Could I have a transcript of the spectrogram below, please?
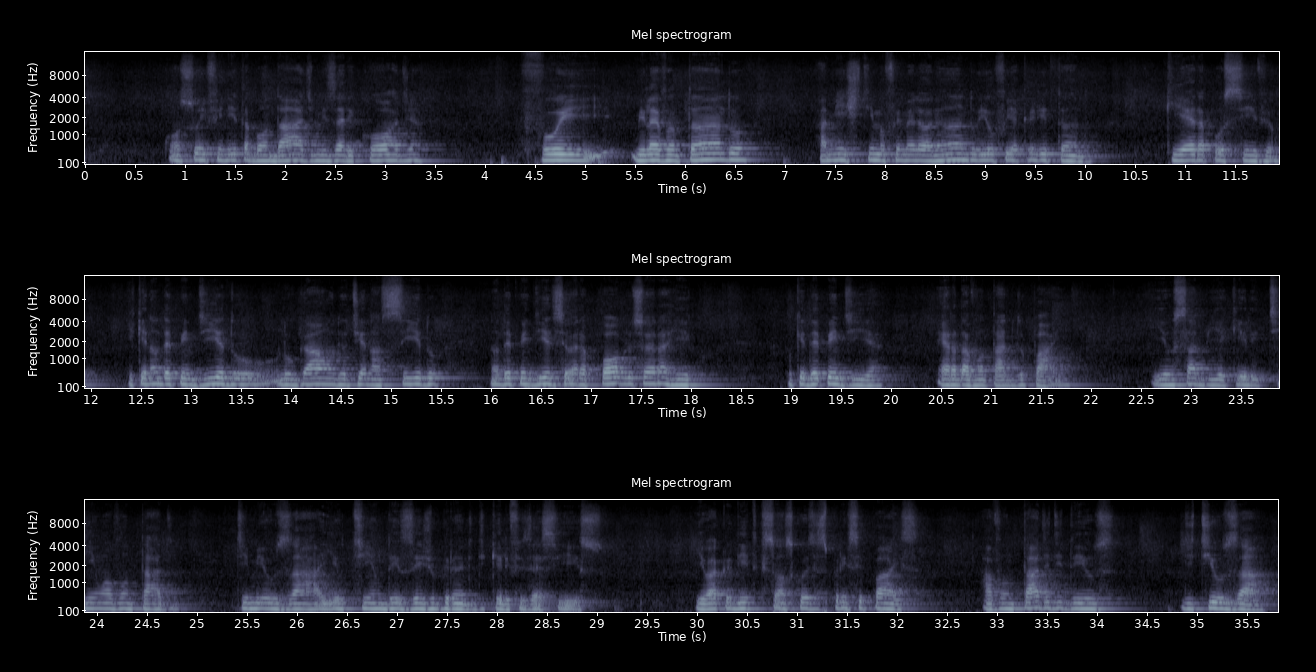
com sua infinita bondade, misericórdia, foi me levantando, a minha estima foi melhorando e eu fui acreditando que era possível e que não dependia do lugar onde eu tinha nascido, não dependia de se eu era pobre ou se eu era rico. O que dependia era da vontade do Pai. E eu sabia que Ele tinha uma vontade de me usar e eu tinha um desejo grande de que Ele fizesse isso. E eu acredito que são as coisas principais. A vontade de Deus de te usar,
